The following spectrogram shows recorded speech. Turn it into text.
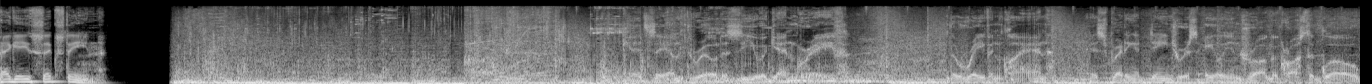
PEGI 16. Can't say I'm thrilled to see you again, Grave. The Raven Clan is spreading a dangerous alien drug across the globe.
